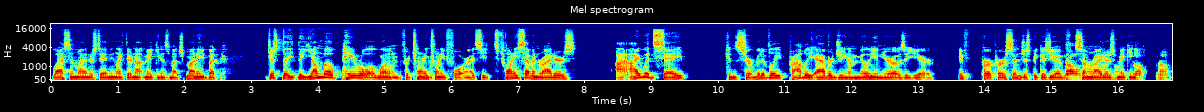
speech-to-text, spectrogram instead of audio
less in my understanding. Like they're not making as much money, but just the the Jumbo payroll alone for 2024, I see 27 riders. I, I would say conservatively, probably averaging a million euros a year if per person, just because you have no, some no, riders no, making no,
